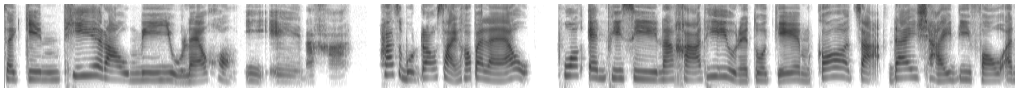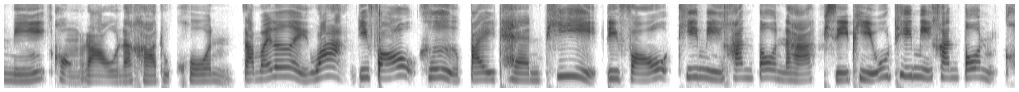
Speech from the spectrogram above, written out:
สกินที่เรามีอยู่แล้วของ EA นะคะ ถ้าสมมติเราใส่เข้าไปแล้ว พวก NPC นะคะที่อยู่ในตัวเกมก็จะได้ใช้ default อันนี้ของเรานะคะทุกคนจำไว้เลยว่า default คือไปแทนที่ default ที่มีขั้นต้นนะคะ สีผิวที่มีขั้นต้นข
